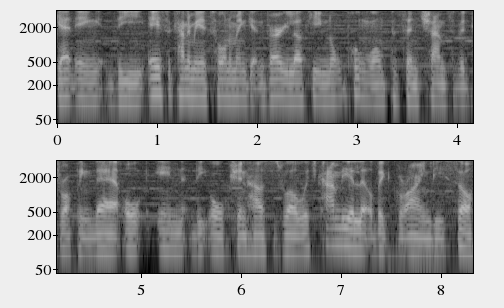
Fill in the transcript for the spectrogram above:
getting the Ace Academia tournament, getting very lucky, 0.1% chance of it dropping there or in the auction house as well, which can be a little bit grindy. So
